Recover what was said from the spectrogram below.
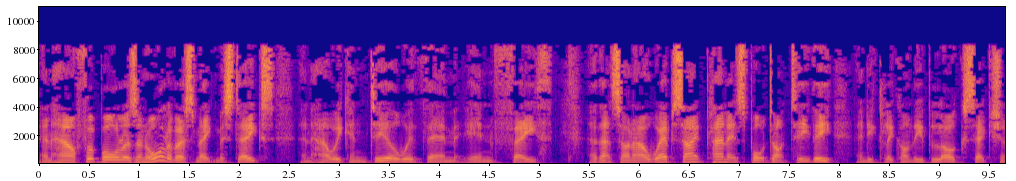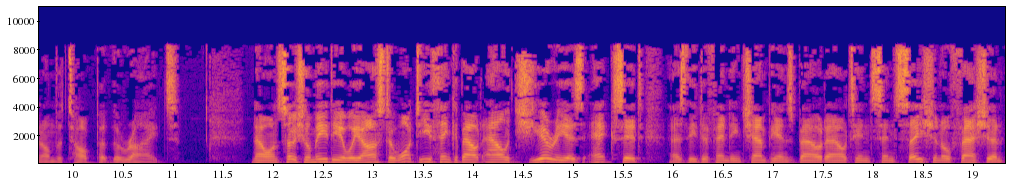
and how footballers and all of us make mistakes and how we can deal with them in faith. Now that's on our website, planetsport.tv, and you click on the blog section on the top at the right. Now on social media we asked her, what do you think about Algeria's exit as the defending champions bowed out in sensational fashion,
